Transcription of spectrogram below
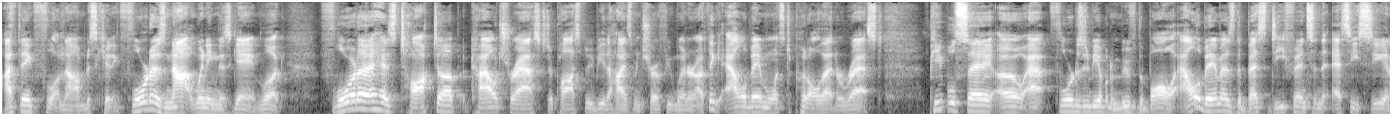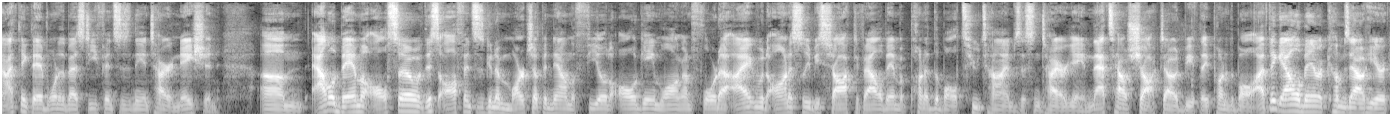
I think, no, I'm just kidding. Florida is not winning this game. Look, Florida has talked up Kyle Trask to possibly be the Heisman Trophy winner. I think Alabama wants to put all that to rest. People say, oh, Florida's going to be able to move the ball. Alabama is the best defense in the SEC, and I think they have one of the best defenses in the entire nation. Um, Alabama also, this offense is going to march up and down the field all game long on Florida. I would honestly be shocked if Alabama punted the ball two times this entire game. That's how shocked I would be if they punted the ball. I think Alabama comes out here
